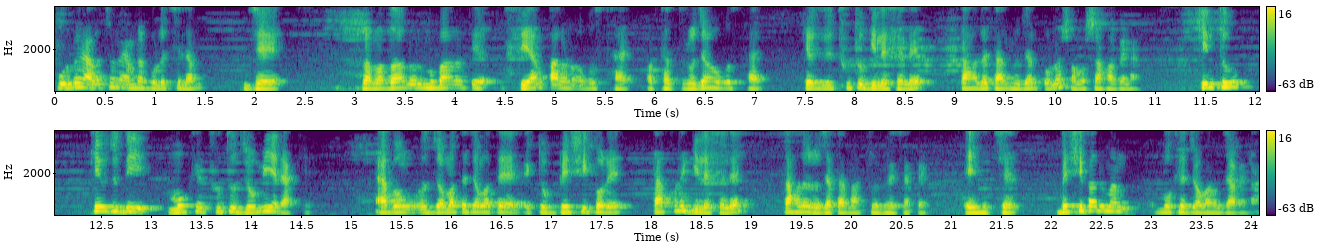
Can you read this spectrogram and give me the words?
পূর্বের আলোচনায় আমরা বলেছিলাম যে রমাদানুল মুবারকে সিয়াম পালন অবস্থায়, অর্থাৎ রোজা অবস্থায় কেউ যদি থুতু গিলে ফেলে, তাহলে তার রোজার কোনো সমস্যা হবে না। কিন্তু কেউ যদি মুখে থুতু জমিয়ে রাখে এবং জমাতে জমাতে একটু বেশি করে তারপরে গিলে ফেলে, তাহলে রোজাটা মাকরু হয়ে যাবে। এই হচ্ছে বেশি পরিমাণ মুখে জমানো যাবে না।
